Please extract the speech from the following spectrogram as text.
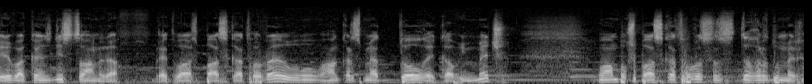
երևակայինից ծանր է այդ բասկաթորը ու հանկարծ մի հատ դող եկավ իմ մեջ ու ամբողջ բասկաթորը սենց դղրդում էր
